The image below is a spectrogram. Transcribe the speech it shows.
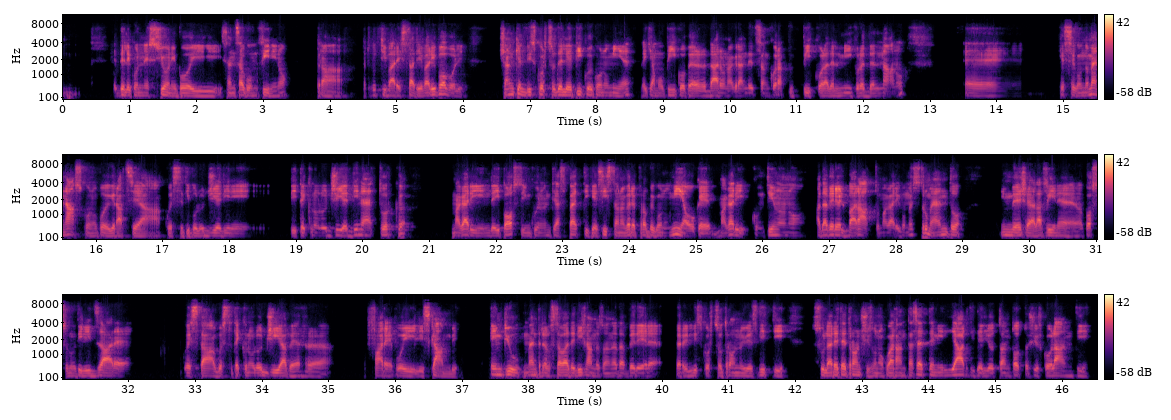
e delle connessioni poi senza confini, no? Tra, tra tutti i vari stati e i vari popoli, c'è anche il discorso delle pico-economie, le chiamo pico per dare una grandezza ancora più piccola del micro e del nano, eh, che secondo me nascono poi grazie a queste tipologie di, di tecnologie e di network, magari in dei posti in cui non ti aspetti che esista una vera e propria economia o che magari continuano ad avere il baratto magari come strumento, invece alla fine possono utilizzare questa, questa tecnologia per eh, fare poi gli scambi. E in più, mentre lo stavate dicendo, sono andato a vedere per il discorso Tron USDT, sulla rete Tron ci sono 47 miliardi degli 88 circolanti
